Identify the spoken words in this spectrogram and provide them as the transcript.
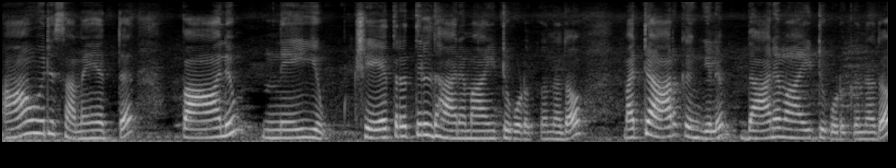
ആ ഒരു സമയത്ത് പാലും നെയ്യും ക്ഷേത്രത്തിൽ ദാനമായിട്ട് കൊടുക്കുന്നതോ മറ്റാർക്കെങ്കിലും ദാനമായിട്ട് കൊടുക്കുന്നതോ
